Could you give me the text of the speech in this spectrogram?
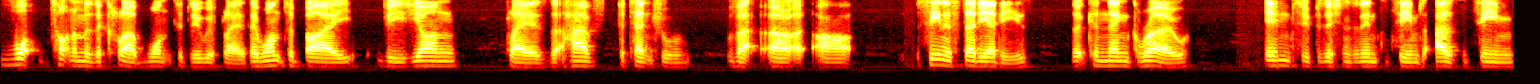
what Tottenham as a club want to do with players. They want to buy these young players that have potential that are, are seen as steady eddies that can then grow into positions and into teams as the team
